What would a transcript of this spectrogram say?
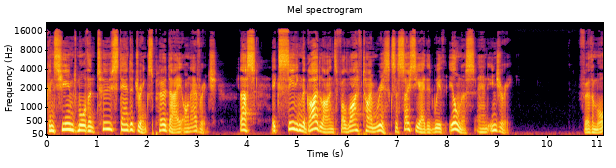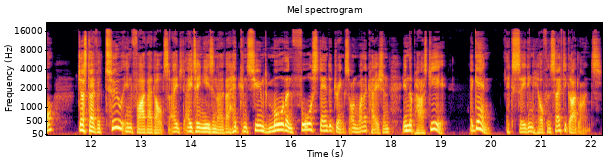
consumed more than two standard drinks per day on average, thus exceeding the guidelines for lifetime risks associated with illness and injury. Furthermore, just over two in five adults aged 18 years and over had consumed more than four standard drinks on one occasion in the past year, again, exceeding health and safety guidelines.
